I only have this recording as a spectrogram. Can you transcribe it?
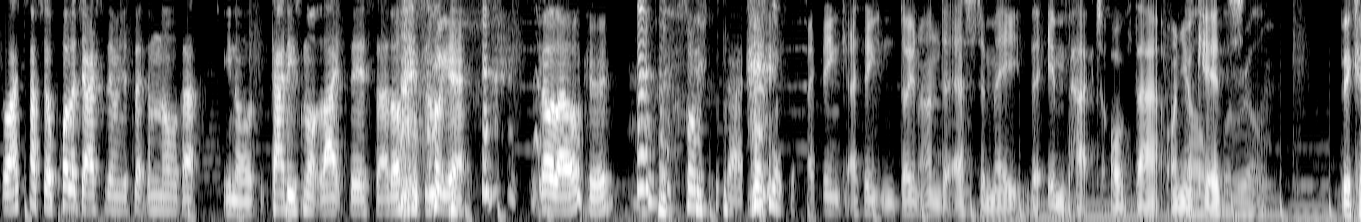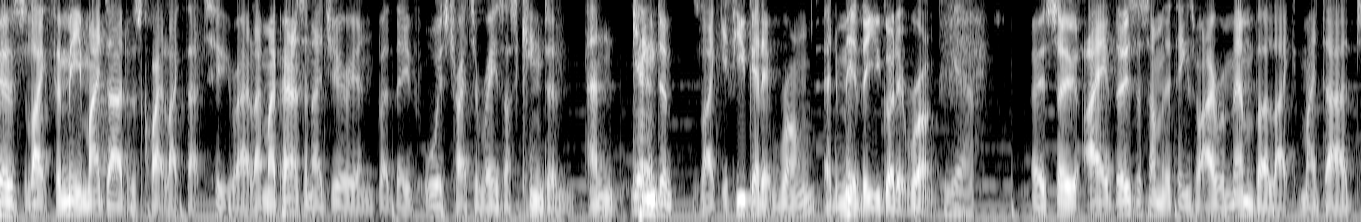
So I just have to apologize to them and just let them know that you know daddy's not like this. I don't. So yeah, they're like okay. So this guy. I think I think don't underestimate the impact of that on your Oh, kids For real. because like for me my dad was quite like that too right like my parents are Nigerian but they've always tried to raise us kingdom and Yeah. kingdom is like if you get it wrong admit that you got it wrong Yeah. You know, so I those are some of the things where I remember like my dad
